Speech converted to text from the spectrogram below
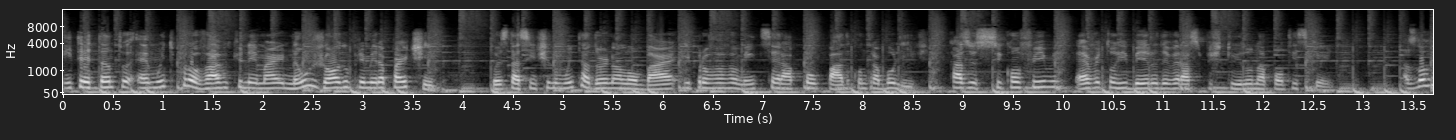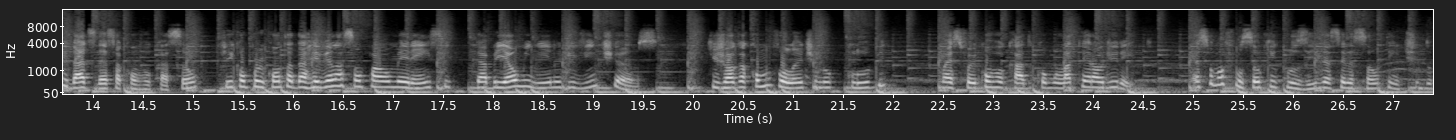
Entretanto, é muito provável que o Neymar não jogue a primeira partida, pois está sentindo muita dor na lombar e provavelmente será poupado contra a Bolívia. Caso isso se confirme, Everton Ribeiro deverá substituí-lo na ponta esquerda. As novidades dessa convocação ficam por conta da revelação palmeirense Gabriel Menino, de 20 anos, que joga como volante no clube, mas foi convocado como lateral direito. Essa é uma função que, inclusive, a seleção tem tido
